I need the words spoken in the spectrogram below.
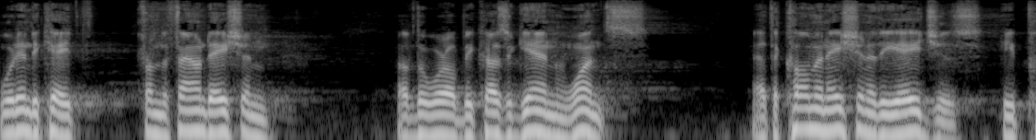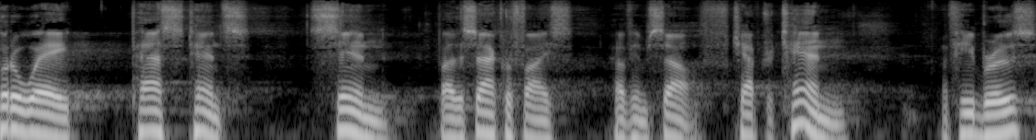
would indicate from the foundation of the world, because again, once, at the culmination of the ages, he put away past tense sin by the sacrifice of himself. Chapter 10 of Hebrews,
